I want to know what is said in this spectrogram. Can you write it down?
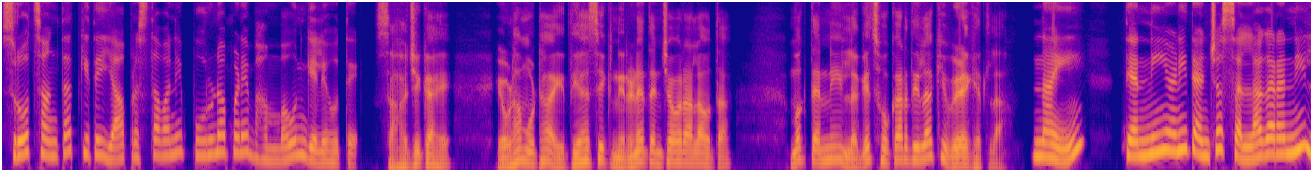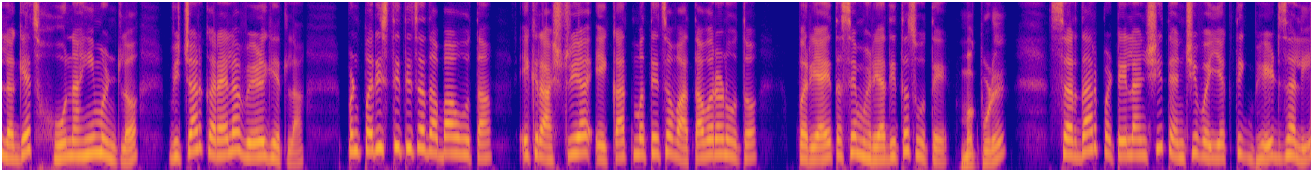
स्रोत सांगतात की ते या प्रस्तावाने पूर्णपणे भांबावून गेले होते. साहजिक आहे. एवढा मोठा ऐतिहासिक निर्णय त्यांच्यावर आला होता. मग त्यांनी लगेच होकार दिला की वेळ घेतला? नाही त्यांनी आणि त्यांच्या सल्लागारांनी लगेच हो नाही म्हटलं विचार करायला वेळ घेतला. पण परिस्थितीचा दबाव होता. एक राष्ट्रीय एकात्मतेचं वातावरण होतं. पर्याय तसे मर्यादितच होते. मग पुढे? सरदार पटेलांशी त्यांची वैयक्तिक भेट झाली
